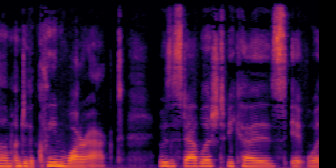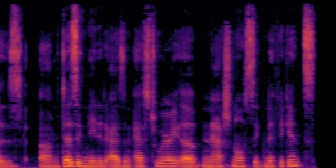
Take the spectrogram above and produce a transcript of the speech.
um, under the Clean Water Act. It was established because it was um, designated as an estuary of national significance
